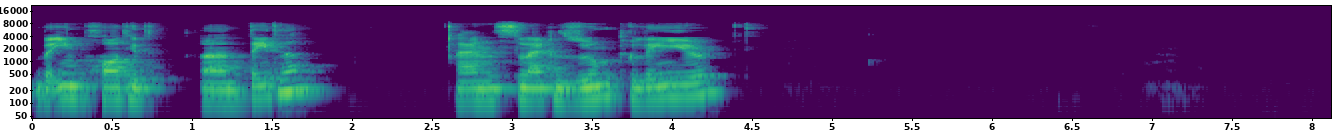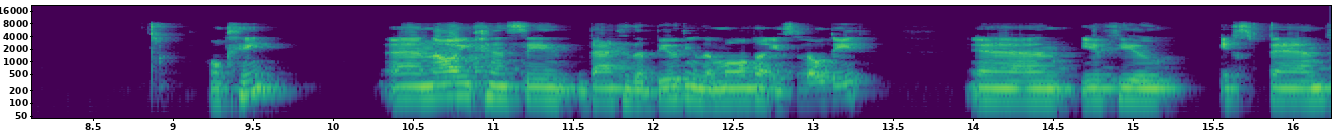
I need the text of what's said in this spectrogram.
the imported uh, data and select zoom to layer. Okay, and now you can see that the building, the model is loaded. And if you expand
